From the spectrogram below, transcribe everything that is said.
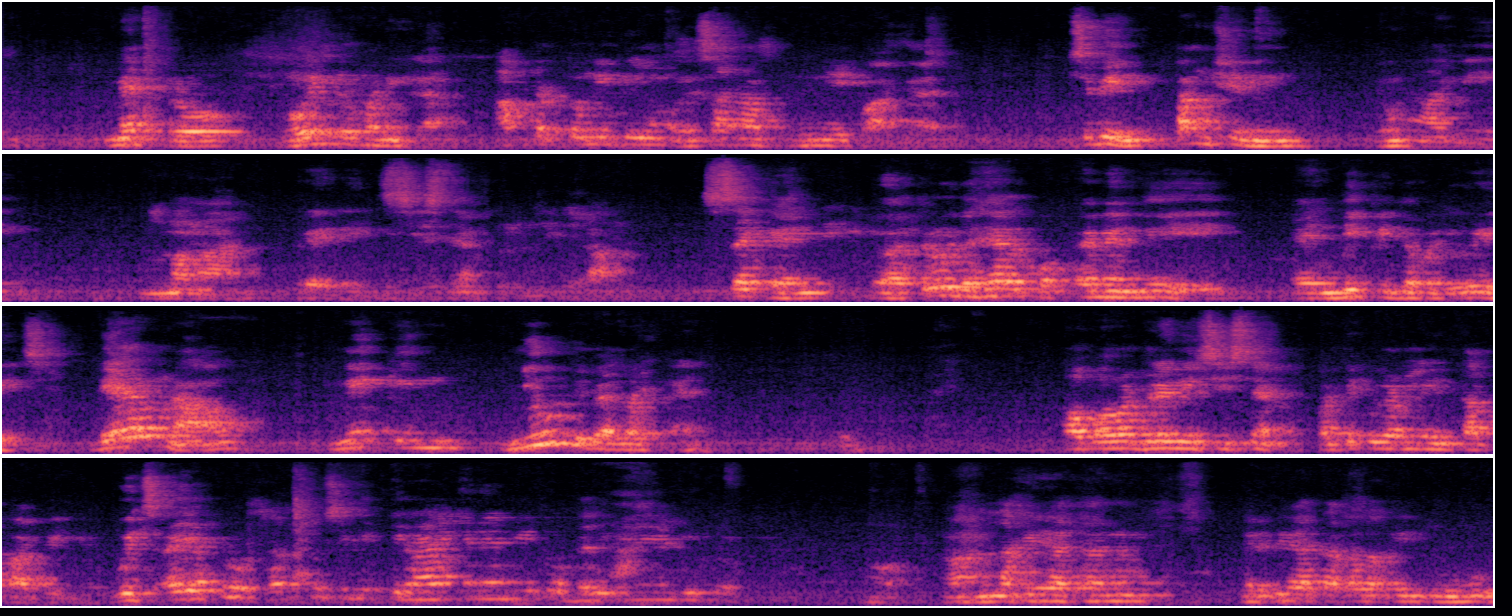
metro going to Manila, after tumigil ng ulan, sana bumili pa agad. Sabihin, functioning yung aming mga drainage system. Second, uh, through the help of MMDA and DPWH, they are now making new development of our drainage system, particularly in Top Avenue, which I approve. Sabi ko, sige, tirahin niyo na yan dito, dali niyo yan dito. Oh, ang laki yata ng, ganito yata kalaking tubo,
